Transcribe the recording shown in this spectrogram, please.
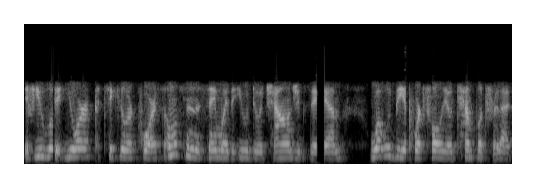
if you look at your particular course, almost in the same way that you would do a challenge exam, what would be a portfolio template for that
